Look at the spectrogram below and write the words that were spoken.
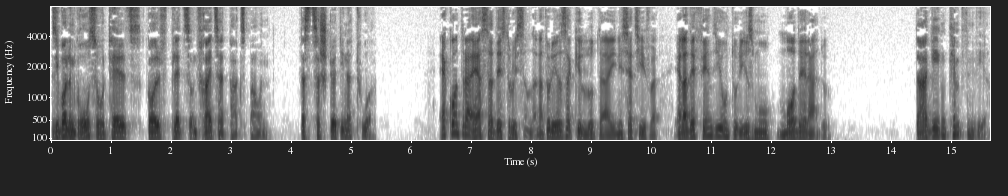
Sie wollen große Hotels, Golfplätze und Freizeitparks bauen. Das zerstört die Natur. É contra essa destruição da natureza que luta a iniciativa. Ela defende um turismo moderado. Dagegen kämpfen wir.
